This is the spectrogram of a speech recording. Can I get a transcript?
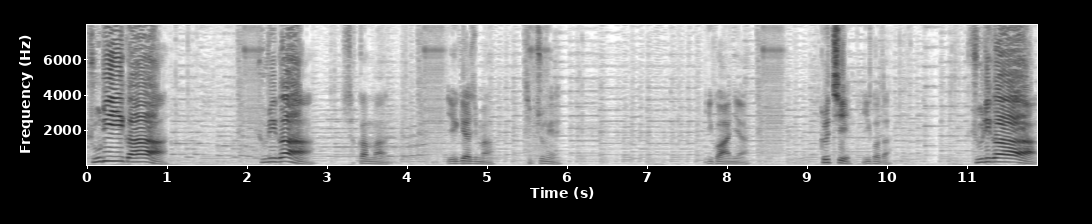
규리가, 규리가, 잠깐만. 얘기하지 마. 집중해. 이거 아니야. 그렇지. 이거다. 규리가,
